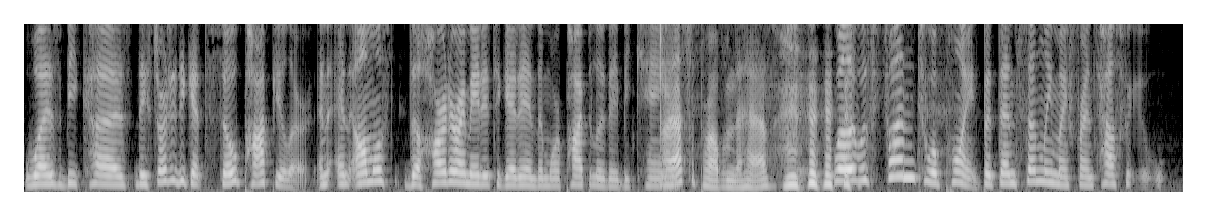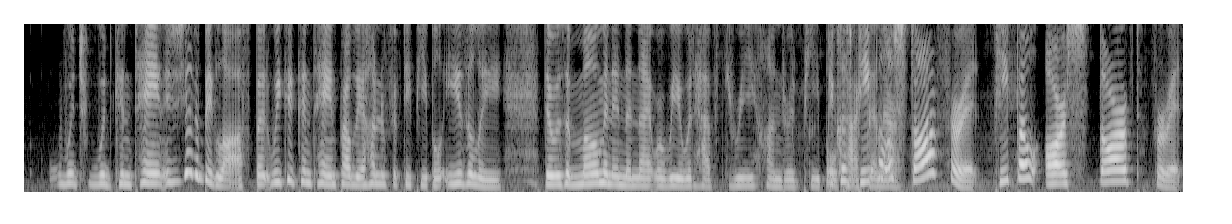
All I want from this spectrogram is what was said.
was because they started to get so popular, and and almost the harder I made it to get in, the more popular they became Oh, that's a problem to have. well, it was fun to a point, but then suddenly my friend's house, we, which would contain, she had a big loft, but we could contain probably 150 people easily. There was a moment in the night where we would have 300 people because people are starved for it. People are starved for it.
